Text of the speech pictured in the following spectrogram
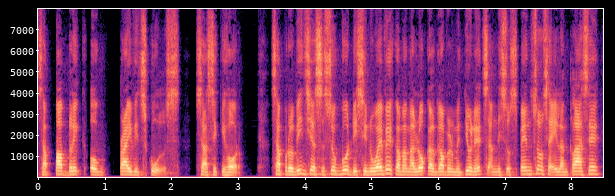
sa public o private schools sa Sikihor. Sa probinsya sa Sugbo, 19 ka mga local government units ang nisuspenso sa ilang klase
